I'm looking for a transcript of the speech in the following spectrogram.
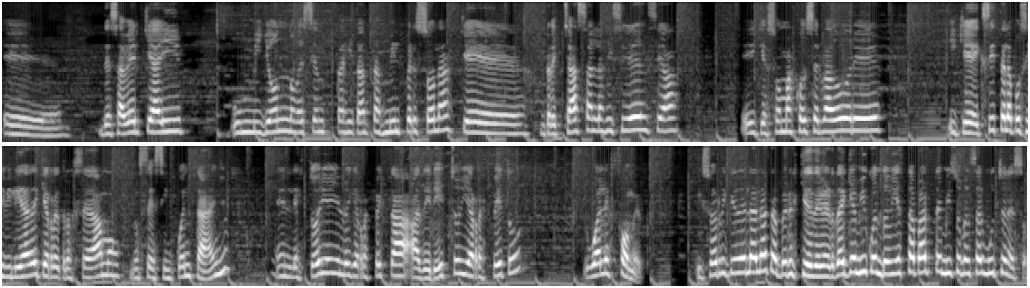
eh, de saber que hay un millón novecientas y tantas mil personas que rechazan las disidencias y que son más conservadores y que existe la posibilidad de que retrocedamos, no sé, 50 años en la historia y en lo que respecta a derechos y a respeto, igual es fome. Y sorry que de la lata, pero es que de verdad que a mí cuando vi esta parte me hizo pensar mucho en eso.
